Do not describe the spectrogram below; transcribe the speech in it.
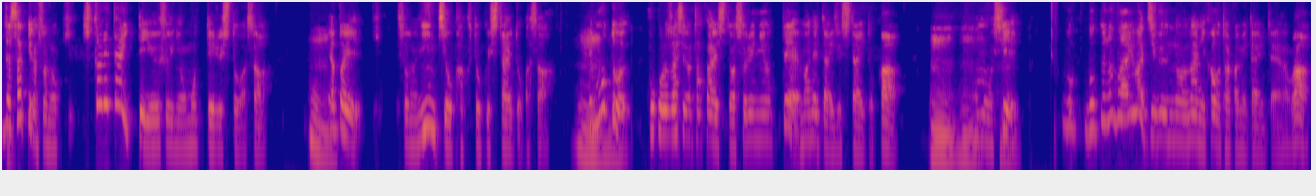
じゃあさっきのそのき聞かれたいっていうふうに思っている人はさ、うん。やっぱりその認知を獲得したいとかさ、もっと、志の高い人はそれによってマネタイズしたいとか。思うし、ぼ僕の場合は自分の何かを高めたいみたいなのが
